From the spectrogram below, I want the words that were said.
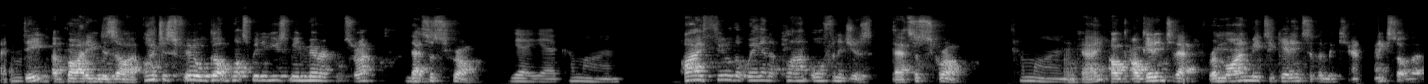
a deep, abiding desire. I just feel God wants me to use me in miracles, right? That's a scroll. Yeah. Yeah. Come on. I feel that we're going to plant orphanages. That's a scroll. Come on. Okay, I'll, I'll get into that. Remind me to get into the mechanics of it.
